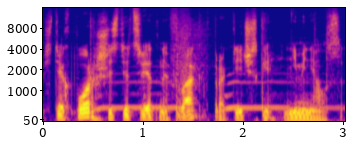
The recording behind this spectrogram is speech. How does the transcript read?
С тех пор шестицветный флаг практически не менялся.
